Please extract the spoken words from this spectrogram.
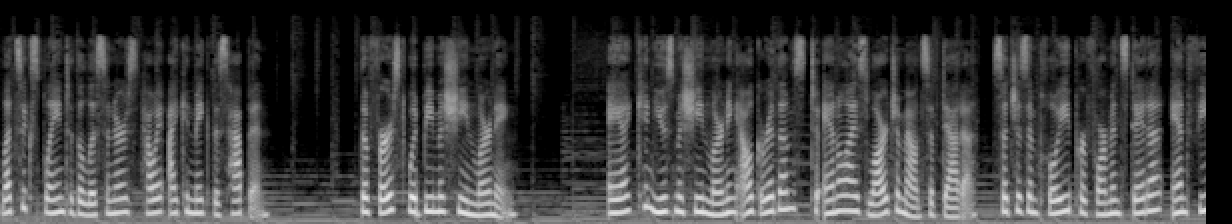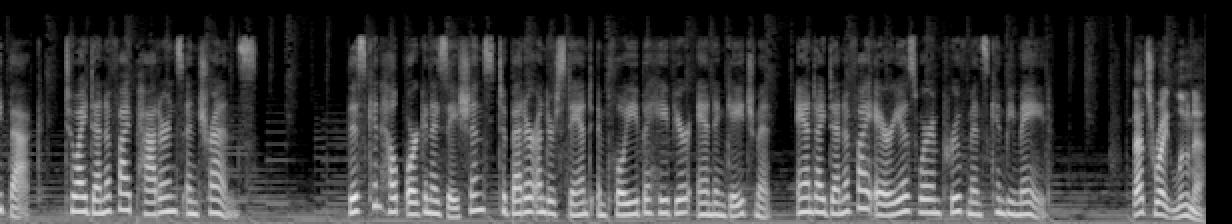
let's explain to the listeners how I can make this happen. The first would be machine learning. AI can use machine learning algorithms to analyze large amounts of data, such as employee performance data and feedback, to identify patterns and trends. This can help organizations to better understand employee behavior and engagement, and identify areas where improvements can be made. That's right, Luna.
